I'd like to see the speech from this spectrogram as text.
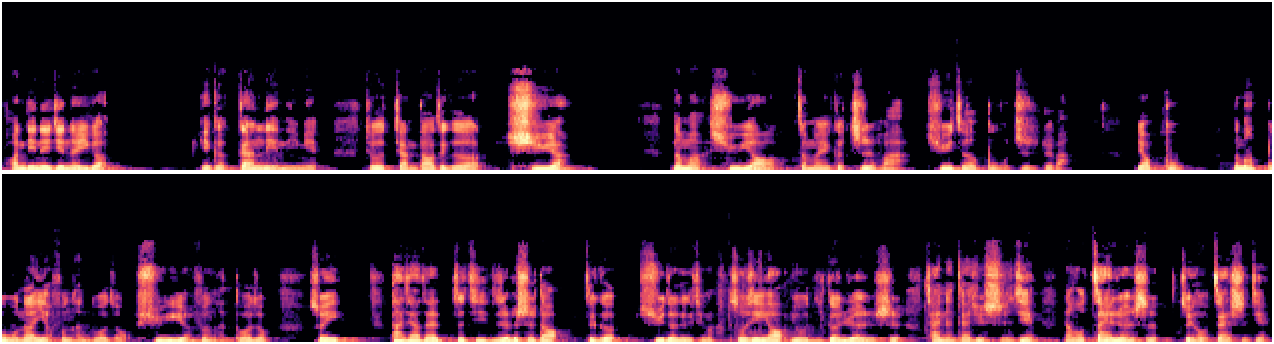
黄帝内经》的一个一个纲领里面就讲到这个虚啊，那么需要怎么一个治法？虚则补之，对吧？要补，那么补呢也分很多种，虚也分很多种，所以大家在自己认识到。这个虚的这个情况，首先要有一个认识，才能再去实践，然后再认识，最后再实践，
